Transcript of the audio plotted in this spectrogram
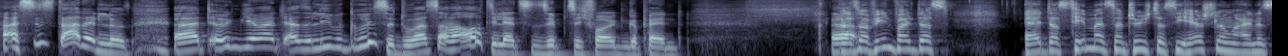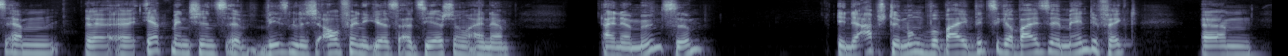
Was ist da denn los? Hat irgendjemand, also liebe Grüße, du hast aber auch die letzten 70 Folgen gepennt. Ja. Also auf jeden Fall, das, äh, das Thema ist natürlich, dass die Herstellung eines ähm, äh, Erdmännchens äh, wesentlich aufwendiger ist als die Herstellung einer, einer Münze in der Abstimmung, wobei witzigerweise im Endeffekt ähm,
